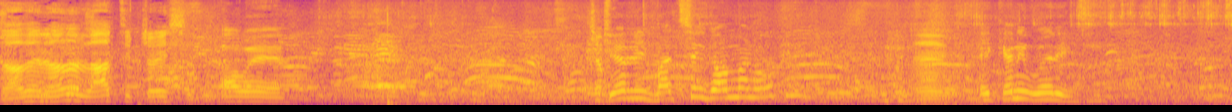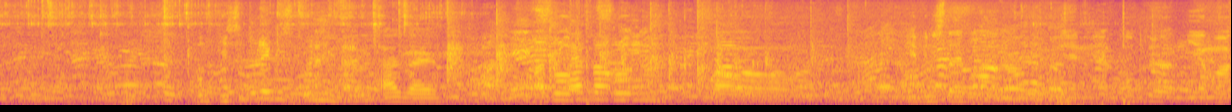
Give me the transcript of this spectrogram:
Now they're not allowed to chase it. Alweer. Jerry, wat sê dan man op? Uh, Ek kan nie hoor nie. Dis breek is oor nie. As hy. Even die styf. En op die nee, maar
